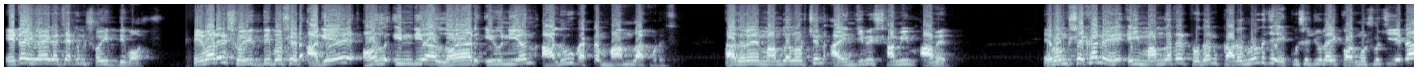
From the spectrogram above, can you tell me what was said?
এটাই হয়ে গেছে এখন শহীদ দিবস। এবারে শহীদ দিবসের আগে অল ইন্ডিয়া লয়ার ইউনিয়ন আলু একটা মামলা করেছে। তাদের মামলা লড়ছেন আইনজীবী শামীম আহমেদ। এবং সেখানে এই মামলাটার প্রধান কারণ হলো যে একুশে জুলাই কর্মসূচি যেটা,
